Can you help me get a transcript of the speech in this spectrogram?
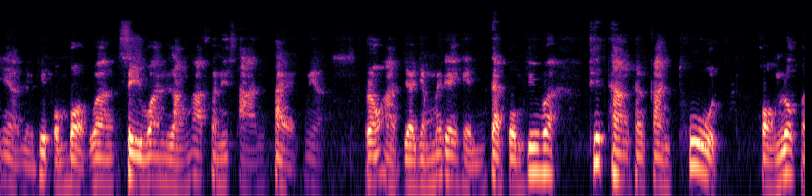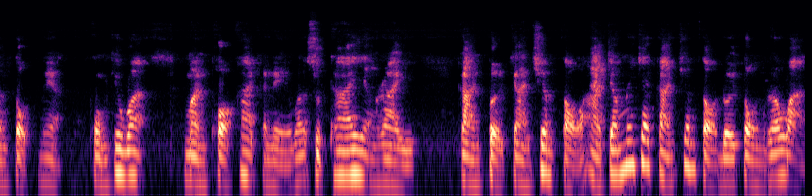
เนี่ยอย่างที่ผมบอกว่าสี่วันหลังอัฟกานิสถานแตกเนี่ย เราอาจจะยังไม่ได้เห็น แต่ผมคิดว่าทิศทางทางการทูตของโลกตะวันตกเนี่ย ผมคิดว่ามันพอคาดคะเนว่าสุดท้ายอย่างไร การเปิดการเชื่อมต่ออาจจะไม่ใช่การเชื่อมต่อโดยตรงระหว่าง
